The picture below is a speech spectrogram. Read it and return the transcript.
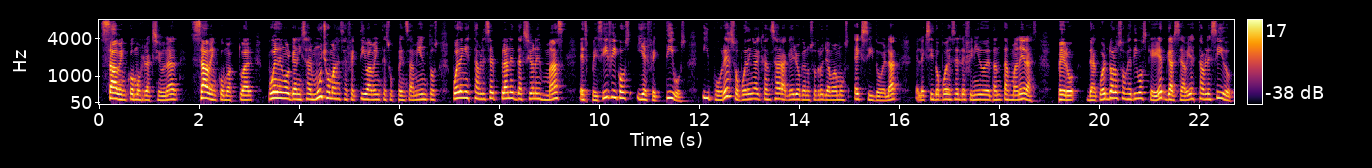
saben cómo reaccionar, saben cómo actuar, pueden organizar mucho más efectivamente sus pensamientos, pueden establecer planes de acciones más específicos y efectivos. Y por eso pueden alcanzar aquello que nosotros llamamos éxito, ¿verdad? El éxito puede ser definido de tantas maneras, pero de acuerdo a los objetivos que Edgar se había establecido,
